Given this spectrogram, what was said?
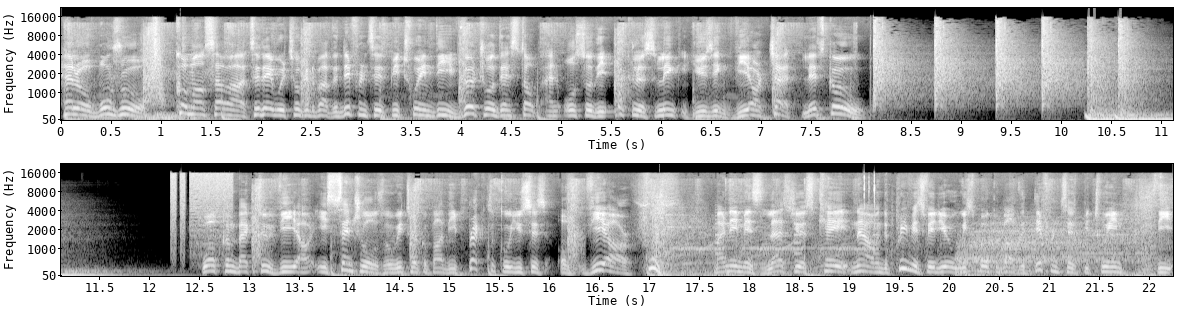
Hello, bonjour, comment ça va? Today we're talking about the differences between the virtual desktop and also the Oculus Link using VR chat. Let's go! Welcome back to VR Essentials where we talk about the practical uses of VR. Whew. My name is Lazius K. Now in the previous video we spoke about the differences between the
